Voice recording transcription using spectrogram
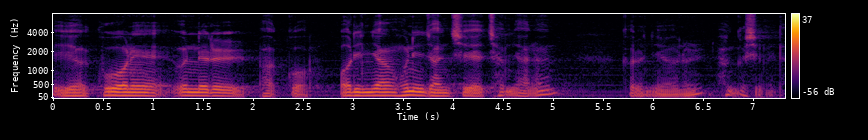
이 구원의 은혜를 받고 어린 양 혼인 잔치에 참여하는 그런 예언을 한 것입니다.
